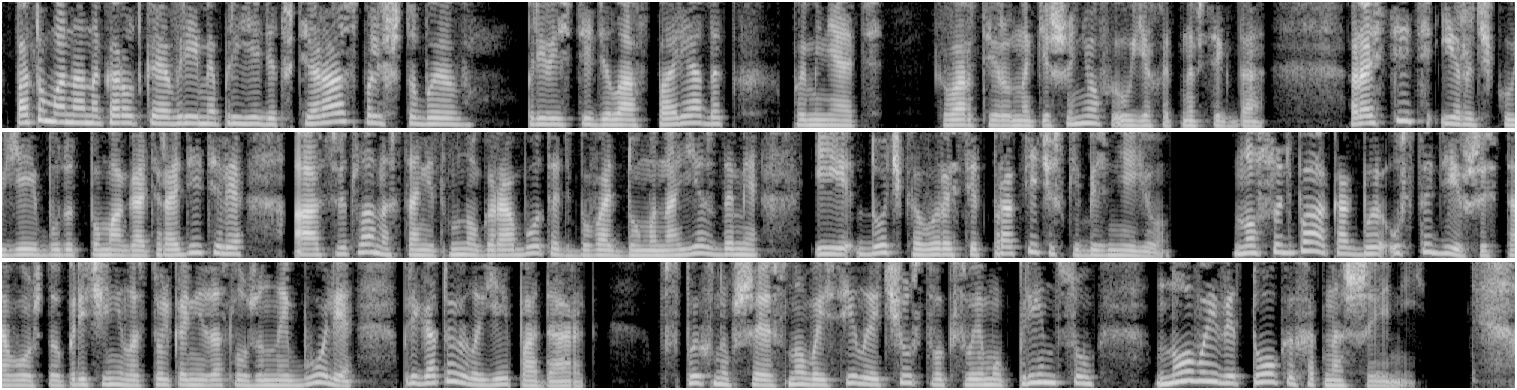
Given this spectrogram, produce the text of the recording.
Потом она на короткое время приедет в Тирасполь, чтобы привести дела в порядок, поменять квартиру на Кишинев и уехать навсегда. Растить Ирочку ей будут помогать родители, а Светлана станет много работать, бывать дома наездами, и дочка вырастет практически без нее. Но судьба, как бы устыдившись того, что причинила столько незаслуженной боли, приготовила ей подарок. Вспыхнувшее с новой силой чувство к своему принцу, новый виток их отношений.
